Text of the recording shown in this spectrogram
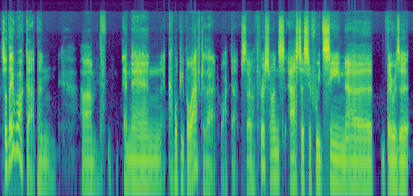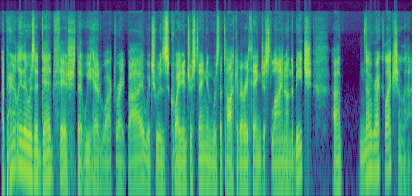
so they walked up and um, and then a couple people after that walked up. So the first ones asked us if we'd seen uh, there was a apparently there was a dead fish that we had walked right by, which was quite interesting and was the talk of everything, just lying on the beach. Uh, no recollection of that.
